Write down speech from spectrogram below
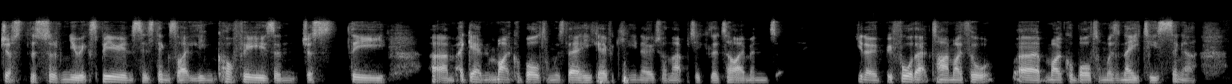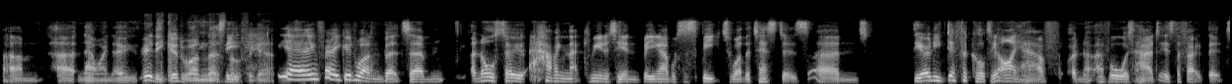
just the sort of new experiences, things like lean coffees and just the, um, again, Michael Bolton was there. He gave a keynote on that particular time. And, you know, before that time, I thought uh, Michael Bolton was an 80s singer. Um, uh, now I know. Really good one, let's The- not forget. Yeah, a very good one. But, um, and also having that community and being able to speak to other testers. And the only difficulty I have and have always had is the fact that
